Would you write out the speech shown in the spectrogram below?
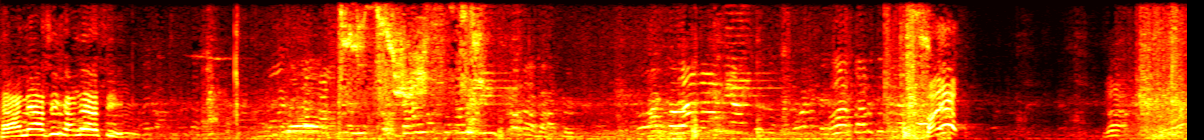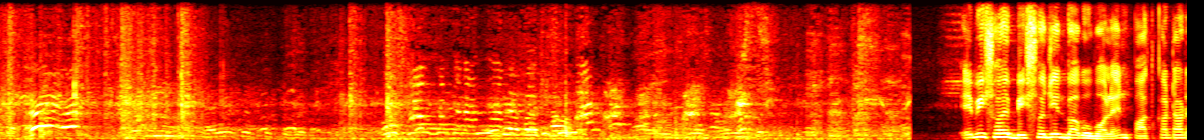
হ্যাঁ আমি আসি সামনে আসি এ বিষয়ে বিশ্বজিৎ বাবু বলেন পাতকাটার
